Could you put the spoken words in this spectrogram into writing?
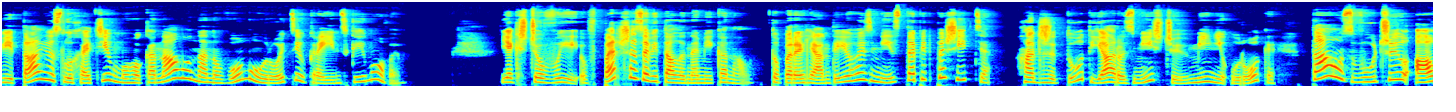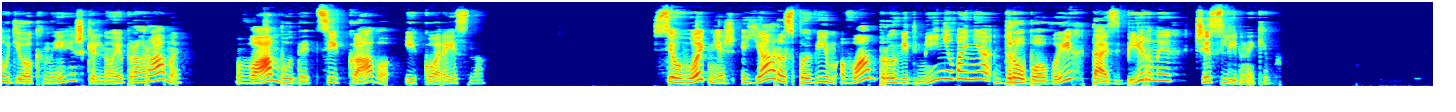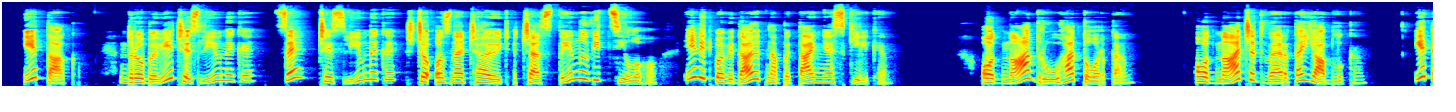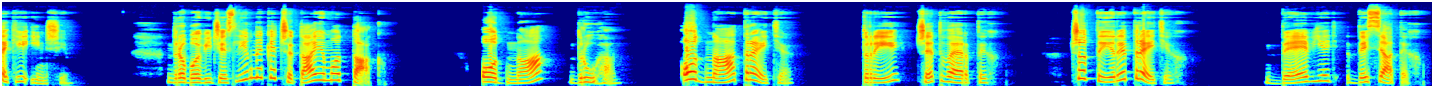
Вітаю слухачів мого каналу на новому уроці української мови. Якщо ви вперше завітали на мій канал, то перегляньте його зміст та підпишіться, адже тут я розміщую міні-уроки та озвучую аудіокниги шкільної програми. Вам буде цікаво і корисно. Сьогодні ж я розповім вам про відмінювання дробових та збірних числівників. І так, дробові числівники це числівники, що означають частину від цілого і відповідають на питання скільки. Одна друга торта, одна четверта яблука і такі інші. Дробові числівники читаємо так: одна друга, одна третя, три четвертих, чотири третіх, дев'ять десятих.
